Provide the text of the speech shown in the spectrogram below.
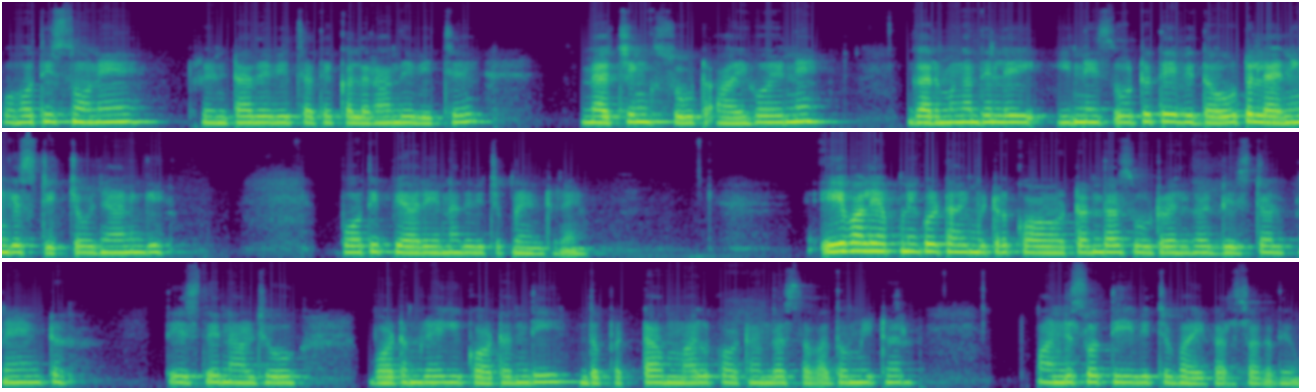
ਬਹੁਤ ਹੀ ਸੋਹਣੇ ਪ੍ਰਿੰਟਾਂ ਦੇ ਵਿੱਚ ਅਤੇ ਕਲਰਾਂ ਦੇ ਵਿੱਚ। ਮੈਚਿੰਗ ਸੂਟ ਆਏ ਹੋਏ ਨੇ। ਗਰਮੀਆਂ ਦੇ ਲਈ ਇਹਨੇ ਸੂਟ ਤੇ ਵਿਦਆਊਟ ਲਾਈਨਿੰਗ ਸਟਿਚ ਹੋ ਜਾਣਗੇ। ਬਹੁਤ ਹੀ ਪਿਆਰੇ ਇਹਨਾਂ ਦੇ ਵਿੱਚ ਪ੍ਰਿੰਟ ਨੇ। ਇਹ ਵਾਲੇ ਆਪਣੇ ਕੋਲ 2.5 ਮੀਟਰ ਕਾਟਨ ਦਾ ਸੂਟ ਰਹੇਗਾ ਡਿਜੀਟਲ ਪ੍ਰਿੰਟ ਤੇ ਇਸ ਦੇ ਨਾਲ ਜੋ ਬਾਟਮ ਰਹੇਗੀ ਕਾਟਨ ਦੀ, ਦੁਪੱਟਾ ਮਲ ਕਾਟਨ ਦਾ ਸਵਾ ਦੋ ਮੀਟਰ। 530 ਵਿੱਚ ਬਾਈ ਕਰ ਸਕਦੇ ਹੋ।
